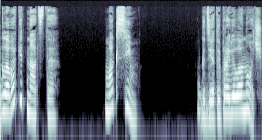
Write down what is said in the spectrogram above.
Глава 15. Максим. «Где ты провела ночь?»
